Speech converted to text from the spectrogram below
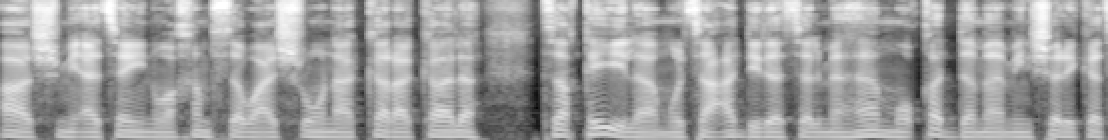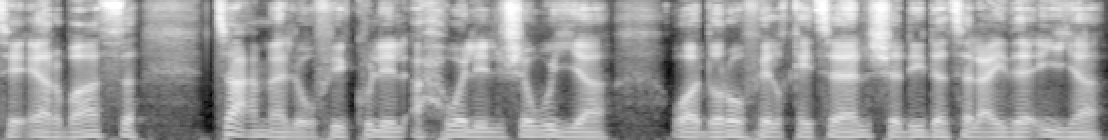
آش 225 كاراكال ثقيلة متعددة المهام مقدمة من شركة إيرباث تعمل في كل الأحوال الجوية وظروف القتال شديدة العدائية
